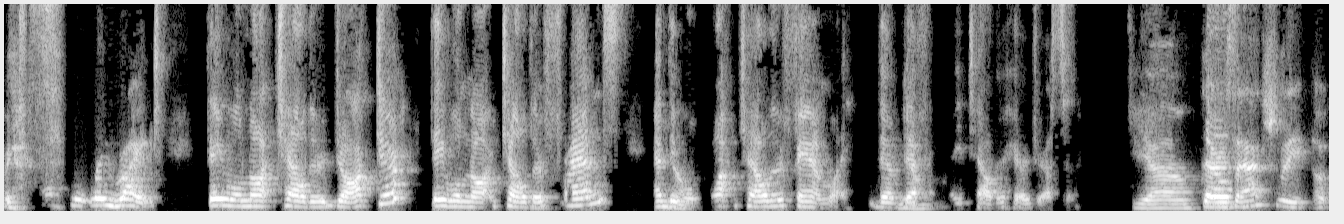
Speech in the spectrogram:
Absolutely right. They will not tell their doctor, they will not tell their friends, and they will not tell their family. They'll yeah. definitely tell their hairdresser. Yeah, there's actually, oh,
